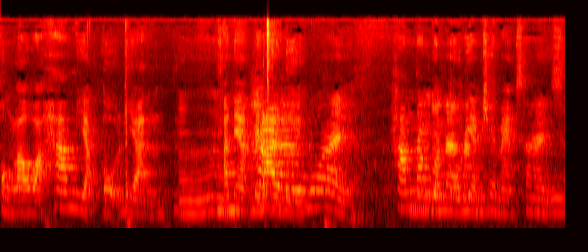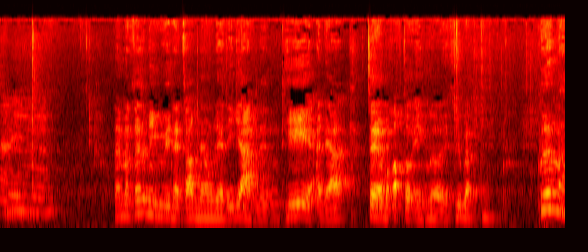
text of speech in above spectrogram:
ของเราอะห้ามเหยียบโต๊ะเรียนอืมอันเนี้ยไม่ได้เลยห้ามนั่งด้วยห้ามนั่งบนโต๊ะเรียนใช่ไหมใช่ใช่อืมแล้วมันก็จะมีวีรกรรมในโรงเรียนอีกอย่างหนึ่งที่อันเนี้ยเจอมากับตัวเองเลยคือแบบ เพื่อนมา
